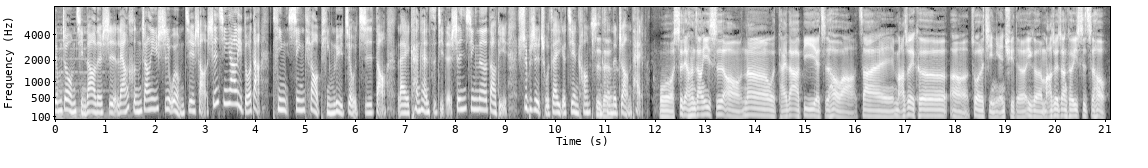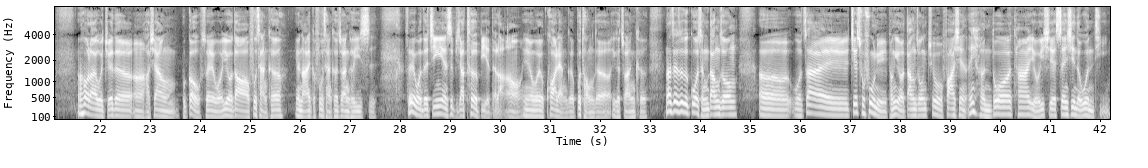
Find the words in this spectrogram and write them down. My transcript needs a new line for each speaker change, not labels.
节目中，我们请到的是梁恒张医师，为我们介绍身心压力多大，听心跳频率就知道。来看看自己的身心呢，到底是不是处在一个健康平衡的状态？
我是梁恒章医师哦。那我台大毕业之后啊，在麻醉科呃做了几年，取得一个麻醉专科医师之后，那后来我觉得呃好像不够，所以我又到妇产科。又拿一个妇产科专科医师，所以我的经验是比较特别的啦哦，因为我有跨两个不同的一个专科。那在这个过程当中，呃，我在接触妇女朋友当中就发现，哎，很多她有一些身心的问题。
